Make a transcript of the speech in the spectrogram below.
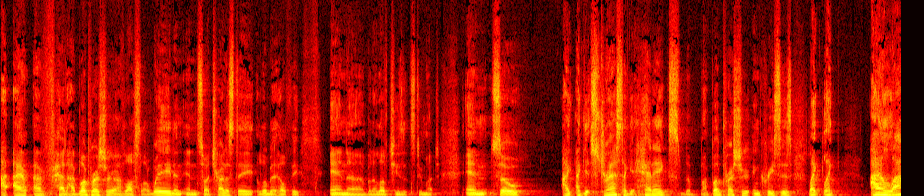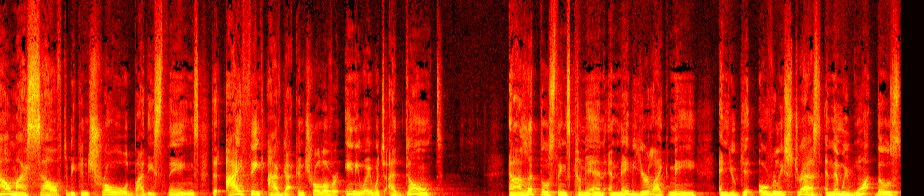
I, have had high blood pressure. I've lost a lot of weight, and, and so I try to stay a little bit healthy. And uh, but I love Cheez-Its too much, and so I, I get stressed. I get headaches. The, my blood pressure increases. Like like I allow myself to be controlled by these things that I think I've got control over anyway, which I don't. And I let those things come in, and maybe you're like me, and you get overly stressed, and then we want those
